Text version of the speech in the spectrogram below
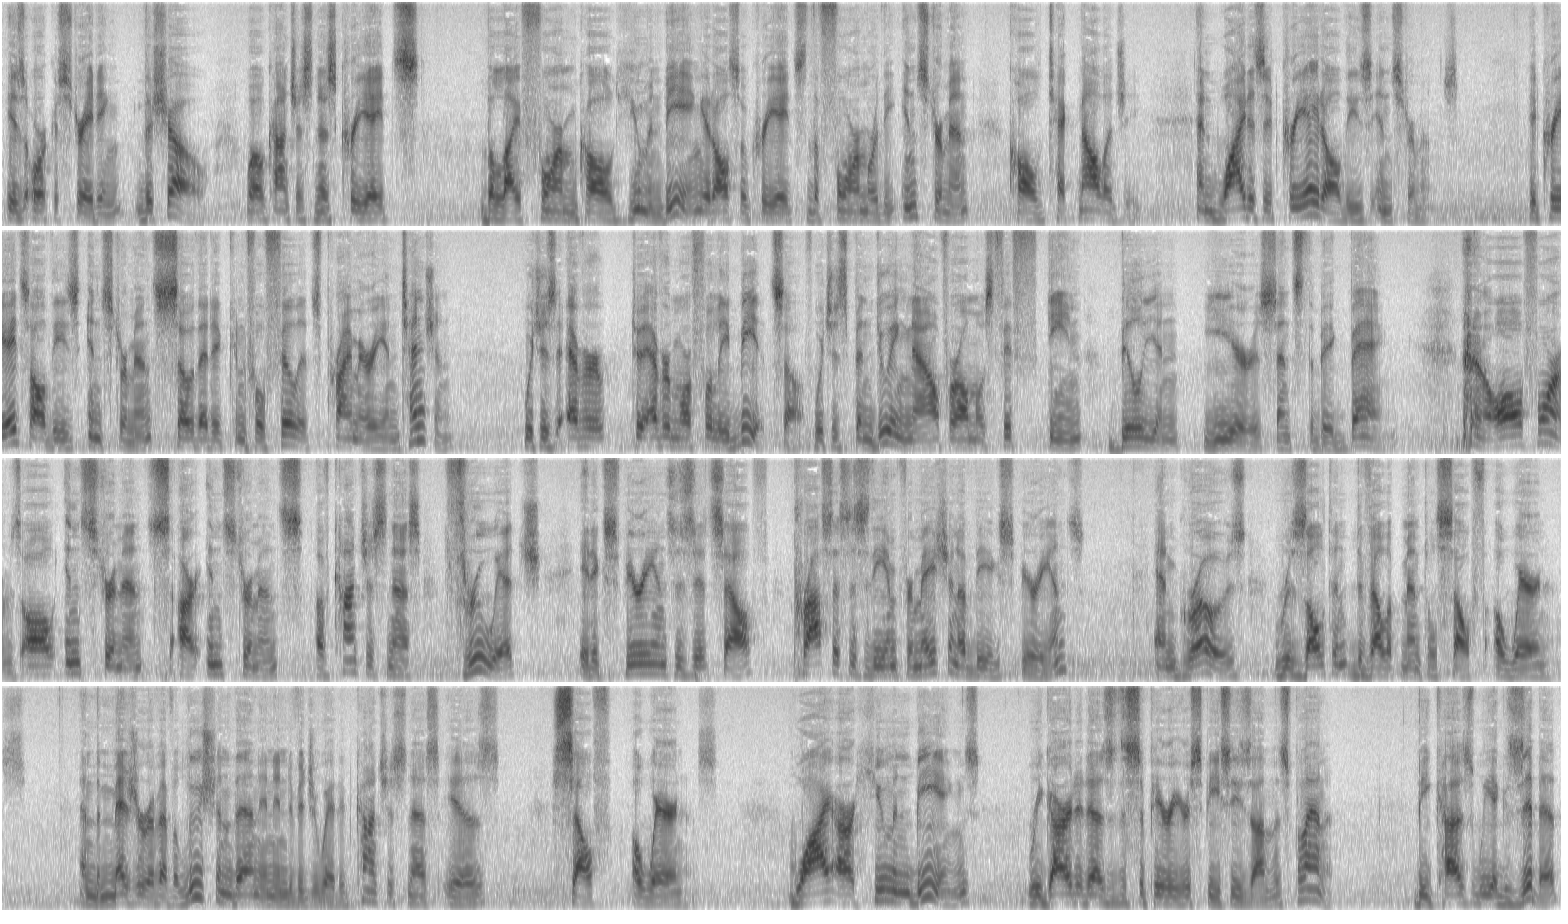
is orchestrating the show. Well, consciousness creates the life form called human being. It also creates the form or the instrument called technology. And why does it create all these instruments? It creates all these instruments so that it can fulfill its primary intention, which is ever to ever more fully be itself, which it's been doing now for almost 15 billion years since the Big Bang. all forms, all instruments are instruments of consciousness through which it experiences itself, processes the information of the experience, and grows resultant developmental self-awareness. And the measure of evolution then in individuated consciousness is self-awareness. Why are human beings regarded as the superior species on this planet? Because we exhibit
